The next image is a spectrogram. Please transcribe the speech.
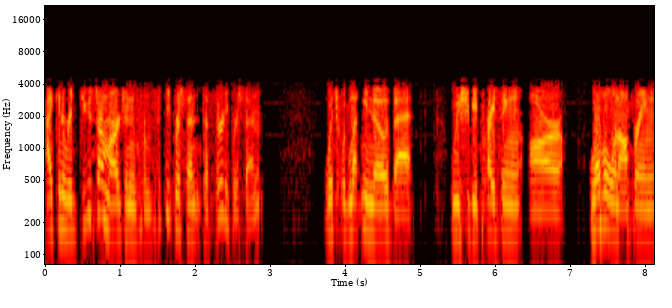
I can reduce our margin from 50% to 30%, which would let me know that we should be pricing our level one offering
